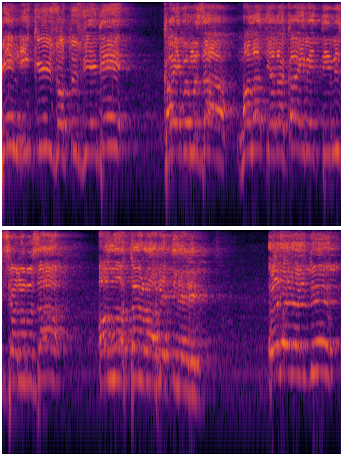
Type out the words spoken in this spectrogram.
1237 kaybımıza Malatya'da kaybettiğimiz canımıza Allah'tan rahmet dilerim. Ölen öldü,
